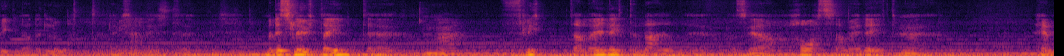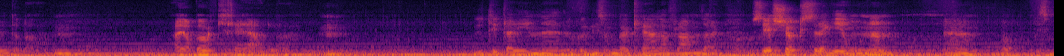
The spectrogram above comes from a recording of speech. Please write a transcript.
byggnader låter. Liksom. Ja. Men det slutar ju inte Nej. flytta mig lite närmare. Alltså jag hasar mig dit med Mm. händerna. Mm. Ja, jag börjar kräla. Mm. Du tittar in, eh, du liksom börjar kräla fram där. Du ser köksregionen eh, liksom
